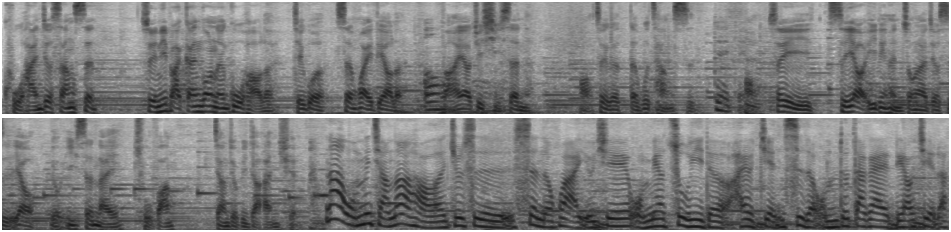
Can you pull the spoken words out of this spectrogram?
苦寒就伤肾，所以你把肝功能顾好了，结果肾坏掉了，反而要去洗肾了。哦，这个得不偿失。对对。哦，所以吃药一定很重要，就是要有医生来处方，这样就比较安全。那我们讲到好了，就是肾的话，有一些我们要注意的，还有检视的，我们都大概了解了。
